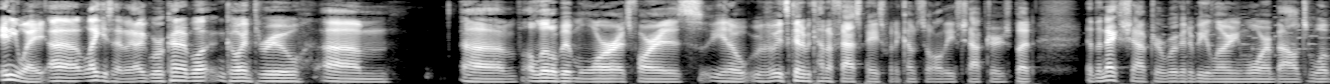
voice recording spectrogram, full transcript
anyway uh like you said like, we're kind of going through um uh, a little bit more as far as you know it's going to be kind of fast paced when it comes to all these chapters but in the next chapter we're going to be learning more about what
